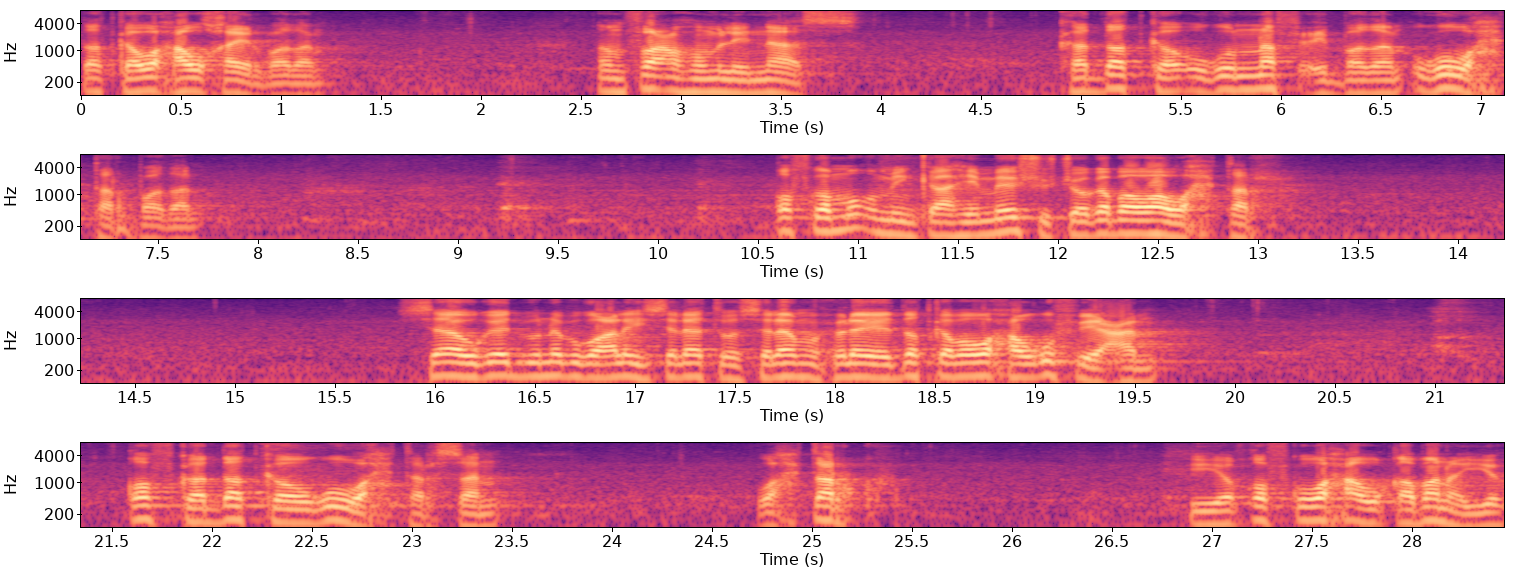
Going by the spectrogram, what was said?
Dadka waxa u khayr badan anfacuhum linnaas ka dadka ugu nafci badan ugu waxtar badan. Qofka mu'minka ahi meeshuu joogaba waa waxtar. Si awgeed buu nebigu calayhi salaatu wasalaam wuxuu leeyahay dadkaba waxa ugu fiican qofka dadka ugu waxtarsan waxtarku iyo qofku waxa uu qabanayo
